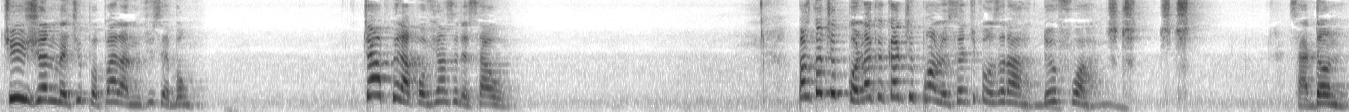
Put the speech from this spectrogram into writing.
Tu jeûnes mais tu peux pas la nourriture, c'est bon. Tu as pris la confiance de ça où Parce que tu connais que quand tu prends le sel, tu peux ça là deux fois. Ça donne.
